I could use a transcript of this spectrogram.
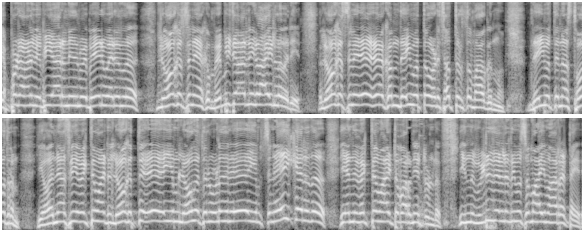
എപ്പോഴാണ് വ്യഭിചാരണിയുടെ പേര് വരുന്നത്? ലോകസ്നേഹം വ്യഭിചാരണികളായുള്ളവർ ലോകസ്നേഹം ദൈവത്തോട് ശത്രുത്വമാകുന്നു. ദൈവത്തിന് സ്തോത്രം. യോനാശ്രീ വ്യക്തമായിട്ട് ലോകത്തെയും ലോകത്തിലുള്ളതിനെയും സ്നേഹിക്കരുത് എന്ന് വ്യക്തമായിട്ട് പറഞ്ഞിട്ടുണ്ട്. ഇന്ന് വിടുതലിന്റെ ദിവസമായി മാറട്ടെ.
